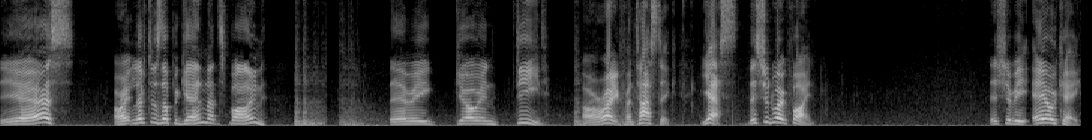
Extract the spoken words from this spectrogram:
Yes. Alright, lift us up again. That's fine. There we go indeed. Alright, fantastic. Yes, this should work fine. This should be a-okay.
